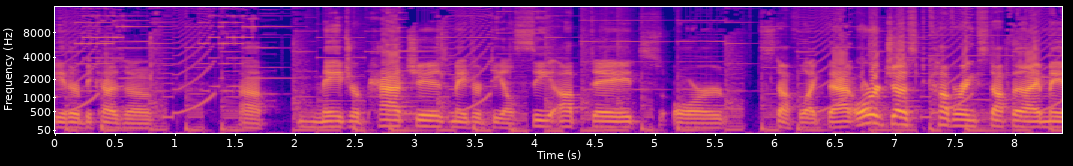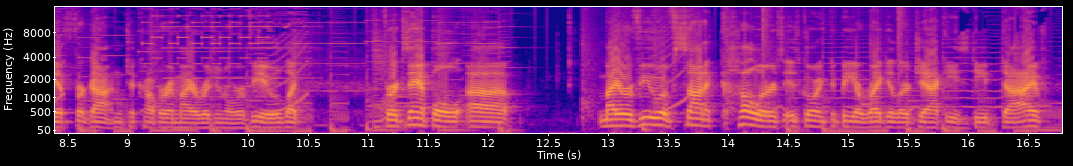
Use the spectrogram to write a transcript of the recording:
either because of uh, major patches, major DLC updates, or stuff like that, or just covering stuff that I may have forgotten to cover in my original review. Like, for example, uh, my review of Sonic Colors is going to be a regular Jackie's Deep Dive,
